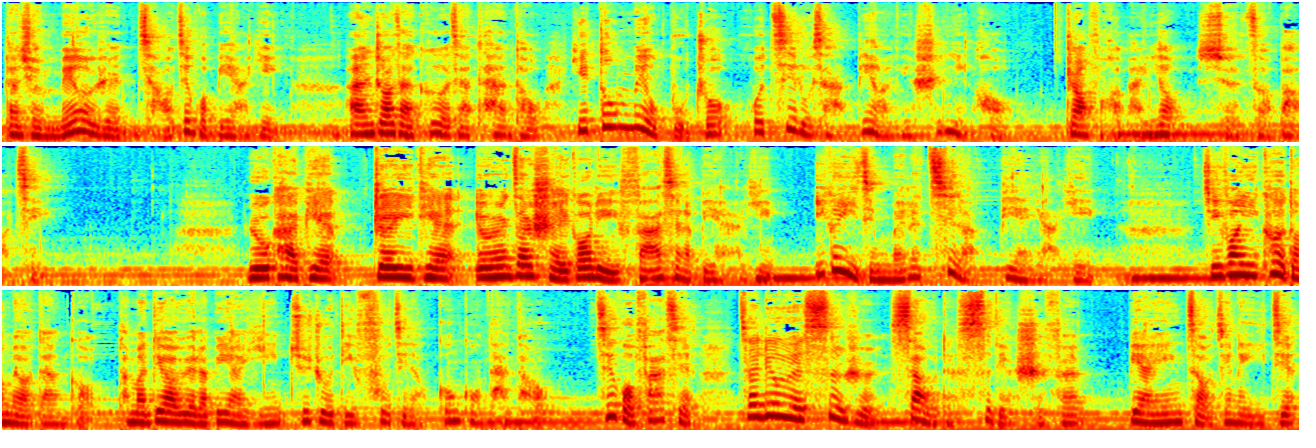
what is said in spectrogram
但却没有人瞧见过卞雅英。按照在各家的探头，也都没有捕捉或记录下卞雅英身影后，丈夫和朋友选择报警。如开篇，这一天，有人在水沟里发现了卞雅英，一个已经没了气的卞雅英。警方一刻都没有耽搁，他们调阅了卞雅英居住地附近的公共探头，结果发现，在六月四日下午的四点十分。卞雅英走进了一间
